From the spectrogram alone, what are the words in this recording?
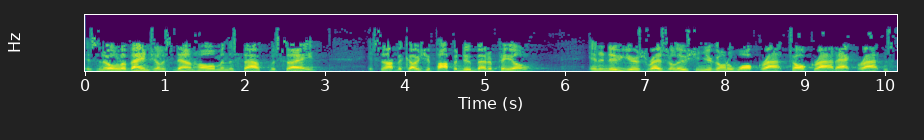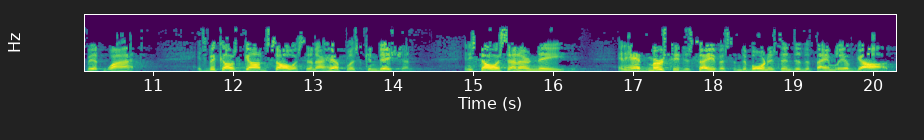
As an old evangelist down home in the South would say, it's not because you pop a do better pill in a New Year's resolution you're going to walk right, talk right, act right, and spit white. It's because God saw us in our helpless condition. And He saw us in our need. And He had mercy to save us and to born us into the family of God.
